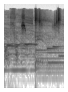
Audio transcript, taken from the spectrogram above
boy fuck some bitch.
